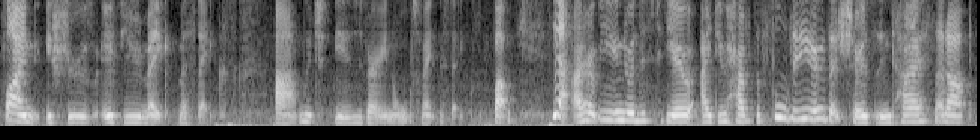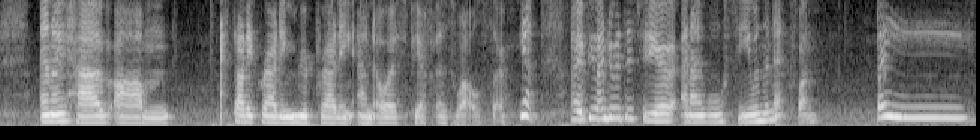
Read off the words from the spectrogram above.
find issues if you make mistakes. Uh, which is very normal to make mistakes. But yeah, I hope you enjoyed this video. I do have the full video that shows the entire setup and I have um, static routing, RIP routing, and OSPF as well. So yeah, I hope you enjoyed this video and I will see you in the next one. Bye!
